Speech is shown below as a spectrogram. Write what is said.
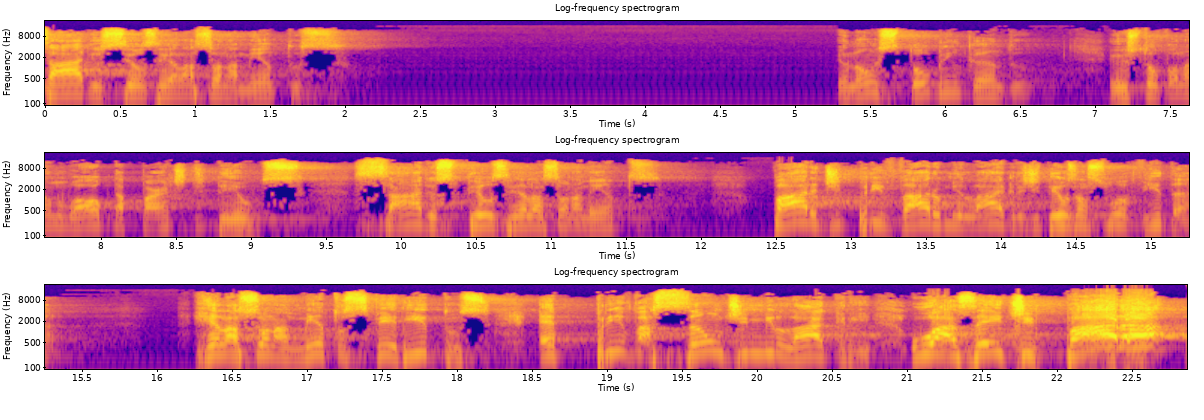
Sare os seus relacionamentos. Eu não estou brincando. Eu estou falando algo da parte de Deus. Sare os teus relacionamentos. Pare de privar o milagre de Deus na sua vida. Relacionamentos feridos é privação de milagre. O azeite para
